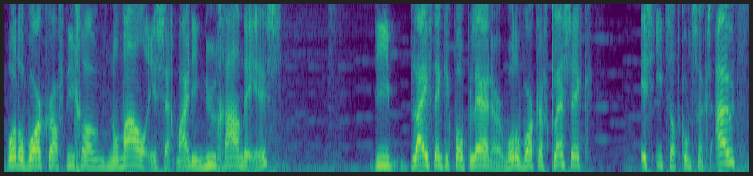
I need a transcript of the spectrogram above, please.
World of Warcraft, die gewoon normaal is, zeg maar. Die nu gaande is. Die blijft denk ik populairder. World of Warcraft Classic is iets dat komt straks uit.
